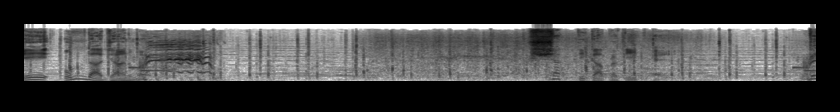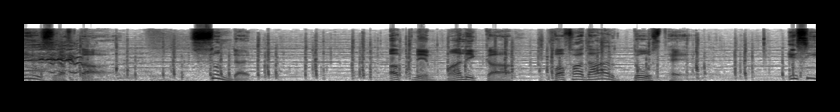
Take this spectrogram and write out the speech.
ये उम्दा जानवर शक्ति का प्रतीक है। तेज रफ्तार, सुंदर, अपने मालिक का वफादार दोस्त है। इसी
